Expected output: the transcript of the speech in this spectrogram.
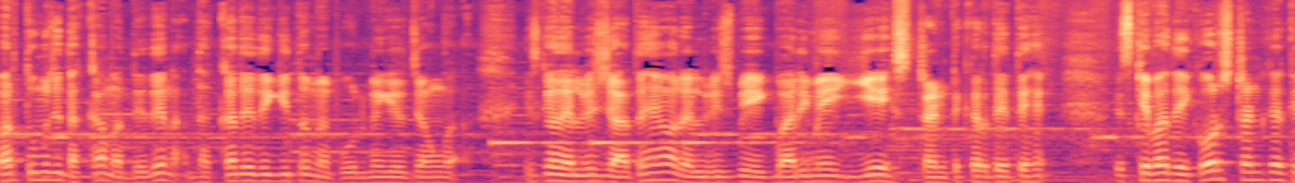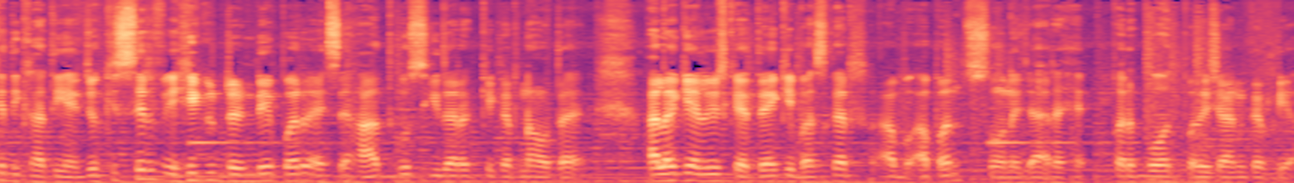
पर तू मुझे धक्का मत दे देना, धक्का दे देगी तो मैं पूल में गिर जाऊँगा। इसके बाद एलविश जाते हैं और एलविश भी एक बारी में ये स्टंट कर देते हैं। इसके बाद एक और स्टंट करके दिखाती हैं, जो कि सिर्फ़ एक डंडे पर ऐसे हाथ को सीधा रख के करना होता है। हालाँकि एलविश कहते हैं कि बस कर अब अपन सोने जा रहे हैं, पर बहुत परेशान कर लिया।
